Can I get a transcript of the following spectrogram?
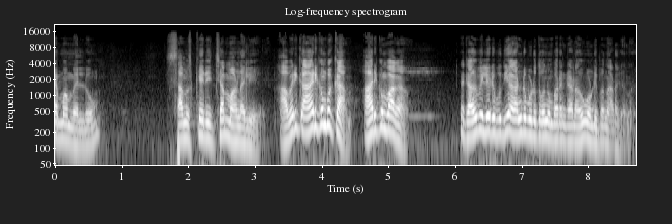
എം എം എല്ലും സംസ്കരിച്ച മണൽ അവർക്ക് ആർക്കും വിൽക്കാം ആർക്കും വാങ്ങാം. എന്നിട്ട് അത് വലിയൊരു പുതിയ കണ്ടുപിടുത്തമെന്നും പറഞ്ഞിട്ടാണ് അതുകൊണ്ട് ഇപ്പോൾ നടക്കുന്നത്.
